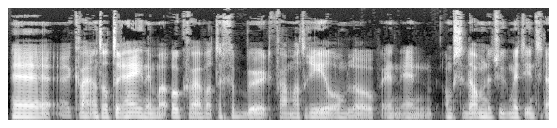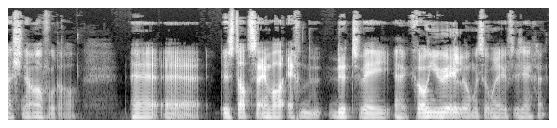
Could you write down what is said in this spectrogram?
Eh, qua aantal treinen, maar ook qua wat er gebeurt, qua materieelomloop. En, en Amsterdam natuurlijk met internationaal vooral. Eh, eh, dus dat zijn wel echt de- twee kroonjuwelen, om het zo maar even te zeggen.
